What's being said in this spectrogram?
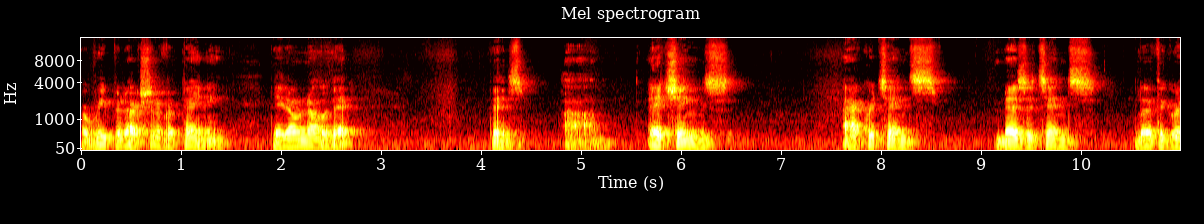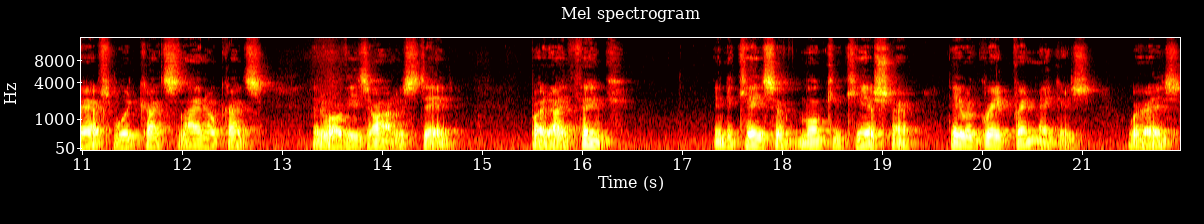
a reproduction of a painting. They don't know that there's um, etchings, aquatints, mezzotints, lithographs, woodcuts, lino cuts that all these artists did. But I think in the case of Munch and Kirchner, they were great printmakers, whereas,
